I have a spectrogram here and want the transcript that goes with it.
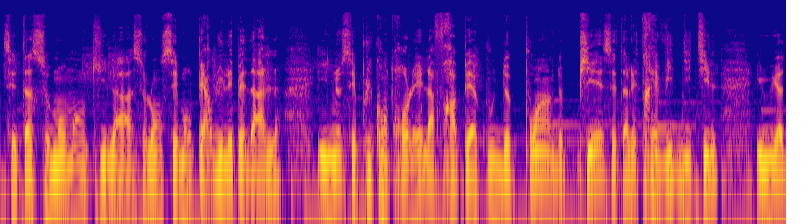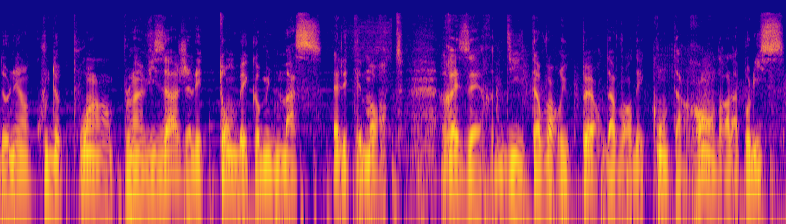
C'est à ce moment qu'il a, selon ses mots, perdu les pédales. Il ne s'est plus contrôlé, l'a frappé à coups de poing, de pied. C'est allé très vite, dit-il. Il lui a donné un coup de poing en plein visage. Elle est tombée comme une masse. Elle était morte. Rézère dit avoir eu peur d'avoir des comptes à rendre à la police.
